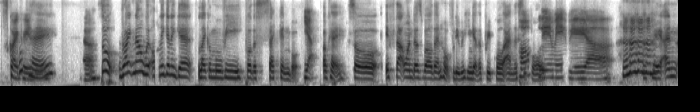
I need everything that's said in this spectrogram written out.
it's quite crazy. Yeah. So right now we're only gonna get like a movie for the second book. Yeah. Okay. So if that one does well, then hopefully we can get the prequel and the sequel. Hopefully, maybe. Yeah. Okay. And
